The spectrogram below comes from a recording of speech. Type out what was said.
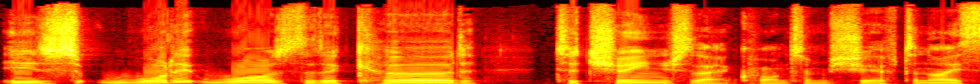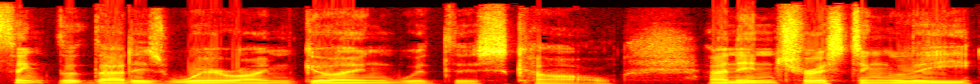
is what it was that occurred to change that quantum shift. And I think that that is where I'm going with this, Carl. And interestingly,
